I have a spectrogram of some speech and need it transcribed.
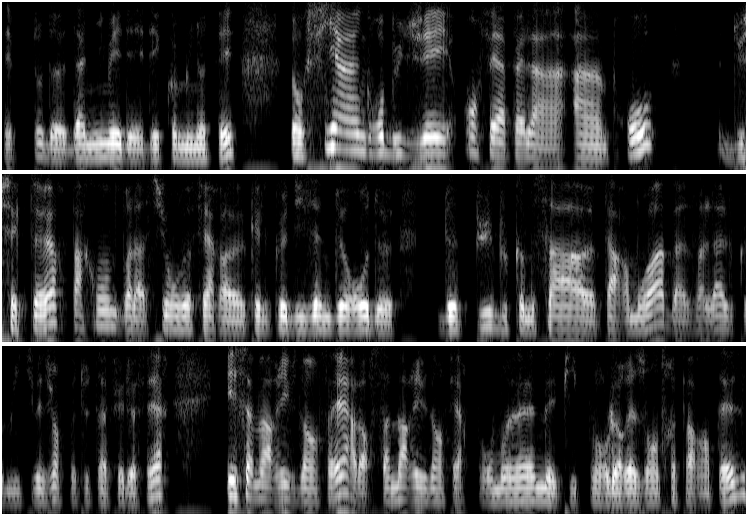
c'est plutôt d'animer des, communautés. Donc, s'il y a un gros budget, on fait appel à, un pro du secteur. Par contre, voilà, si on veut faire euh, quelques dizaines d'euros de, de pub comme ça euh, par mois, ben voilà, le community manager peut tout à fait le faire. Et ça m'arrive d'en faire. Alors, ça m'arrive d'en faire pour moi-même et puis pour le réseau entre parenthèses.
